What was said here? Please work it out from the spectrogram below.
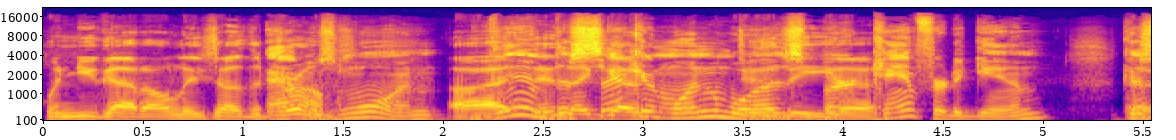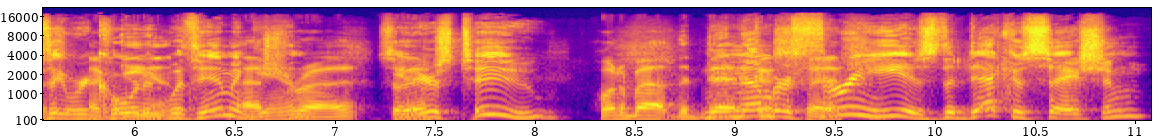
when you got all these other that drums. was one. Right, then, then the second one was the, Bert uh, Kaempfert again because they recorded again. with him again. That's right. So Yeah. there's two. What about the Decca number session? three is the Decca session.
